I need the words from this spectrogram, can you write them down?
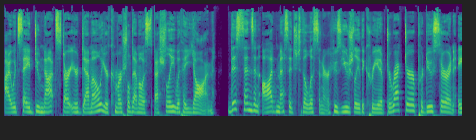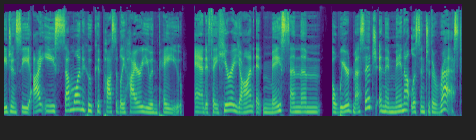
I would say do not start your demo, your commercial demo especially, with a yawn. This sends an odd message to the listener, who's usually the creative director, producer, an agency, i.e., someone who could possibly hire you and pay you. And if they hear a yawn, it may send them a weird message and they may not listen to the rest.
